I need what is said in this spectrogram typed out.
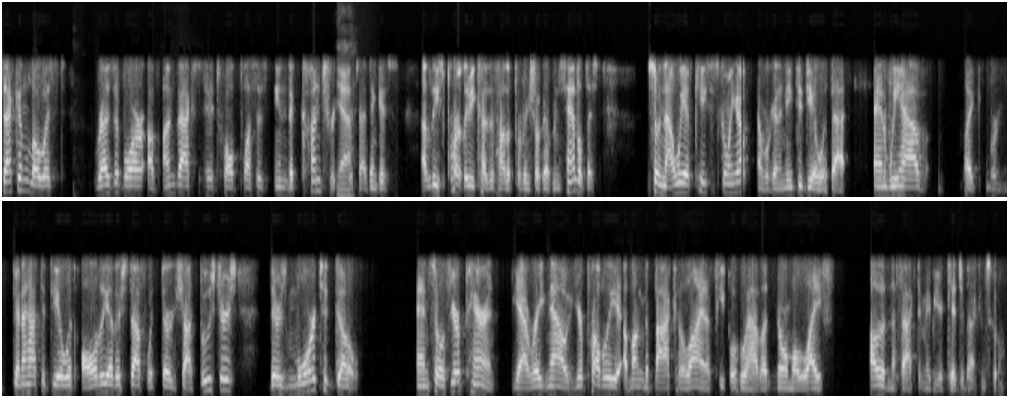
second lowest reservoir of unvaccinated 12 pluses in the country, yeah. which I think is at least partly because of how the provincial government's handled this. So now we have cases going up, and we're going to need to deal with that. And we have, like, we're going to have to deal with all the other stuff with third shot boosters. There's more to go. And so if you're a parent, yeah, right now you're probably among the back of the line of people who have a normal life other than the fact that maybe your kids are back in school.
